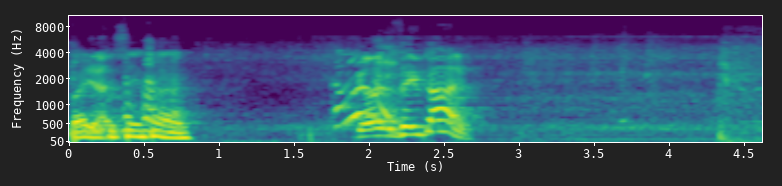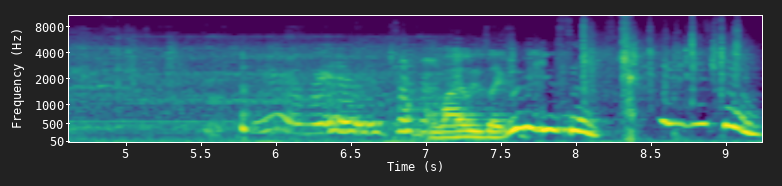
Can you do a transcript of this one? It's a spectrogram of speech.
Bite Yeah. at the same time. Come Go at the same time. Miley's like, let me get some. Let me get some.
